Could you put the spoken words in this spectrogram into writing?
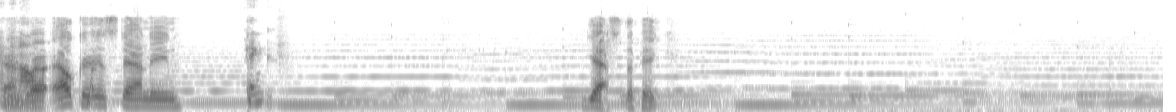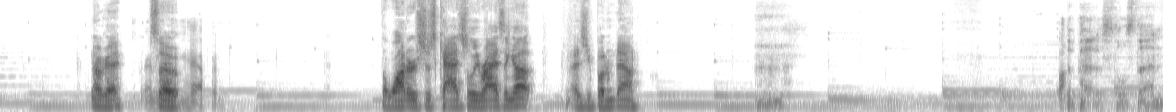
And, then I'll where Elka is standing, pink. yes, the pink. Okay. So happened. The water's just casually rising up as you put them down. Hmm. The pedestals, then.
